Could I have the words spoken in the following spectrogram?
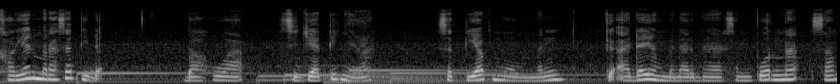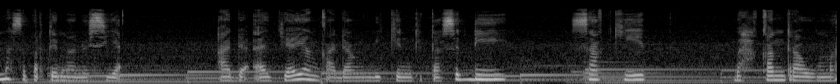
Kalian merasa tidak bahwa sejatinya setiap momen gak ada yang benar-benar sempurna sama seperti manusia. Ada aja yang kadang bikin kita sedih, sakit, bahkan trauma.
